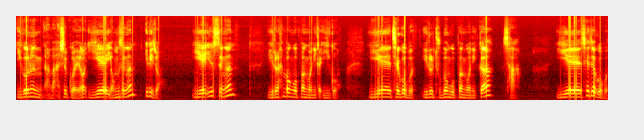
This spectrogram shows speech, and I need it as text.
이거는 아마 아실 거예요. 2의 0승은 1이죠. 2의 1승은 2를 한 번 곱한 거니까 2고 2의 제곱은 2를 두 번 곱한 거니까 4 2의 세제곱은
